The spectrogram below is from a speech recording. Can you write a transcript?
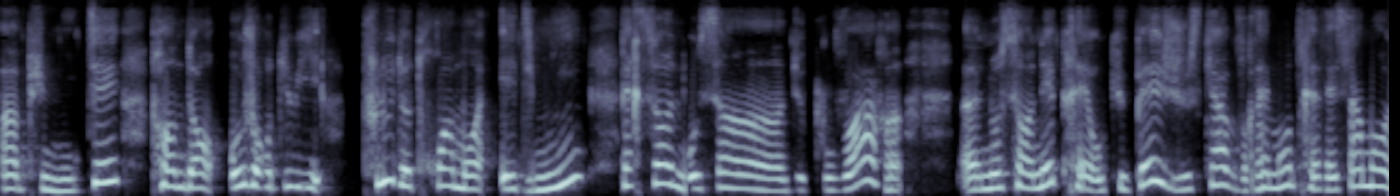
impunité pendant aujourd'hui plus de trois mois et demi, personne au sein du pouvoir euh, ne s'en est préoccupé jusqu'à vraiment très récemment.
